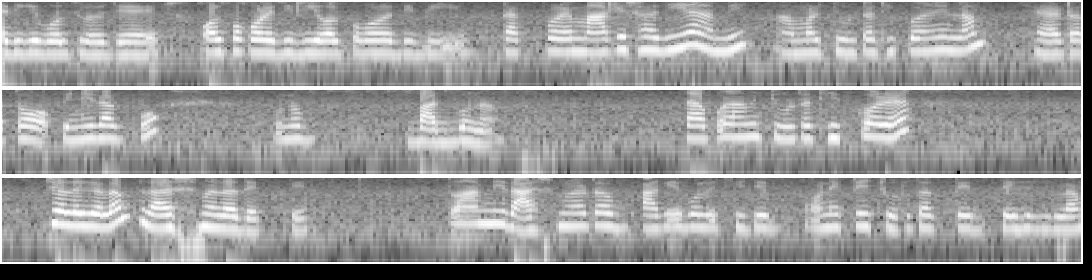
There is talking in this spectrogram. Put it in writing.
এদিকে বলছিল যে অল্প করে দিবি, অল্প করে দিবি। তারপরে মাকে সাজিয়ে আমি আমার চুলটা ঠিক করে নিলাম। হেয়ারটা তো ওপেনই রাখব, কোনো বাঁধবো না। তারপর আমি চুলটা ঠিক করে চলে গেলাম রাসমেলা দেখতে। তো আমি রাসমেলাটা আগে বলেছি যে অনেকটাই ছোট থাকতে দেখেছিলাম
